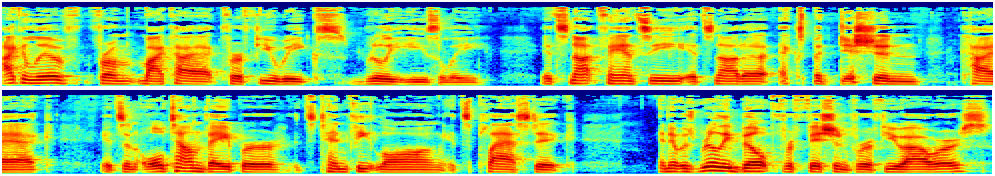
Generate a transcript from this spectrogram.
I can live from my kayak for a few weeks really easily. It's not fancy. It's not a expedition kayak. It's an Old Town Vapor. It's 10 feet long. It's plastic. And it was really built for fishing for a few hours.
